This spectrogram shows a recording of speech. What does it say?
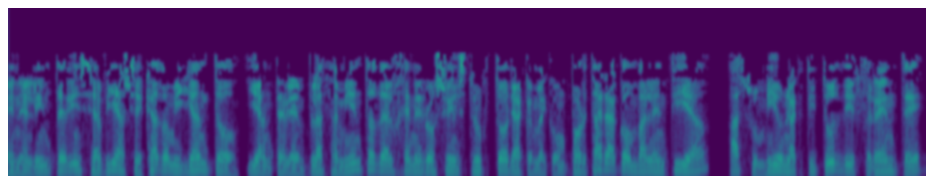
En el interín se había secado mi llanto, y ante el emplazamiento del generoso instructor a que me comportara con valentía, asumí una actitud diferente,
